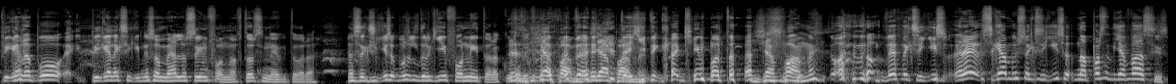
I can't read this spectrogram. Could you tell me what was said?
πήγα να πω, πήγα να ξεκινήσω με άλλο σύμφωνο. Αυτό συνέβη τώρα. Να σα εξηγήσω πώς λειτουργεί η φωνή τώρα. Ακούστε. Για πάμε, για Τα πάμε. ηχητικά κύματα. Για πάμε. Δεν θα εξηγήσω. Ρε, σιγά μην σου εξηγήσω. Να πας να διαβάσεις.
